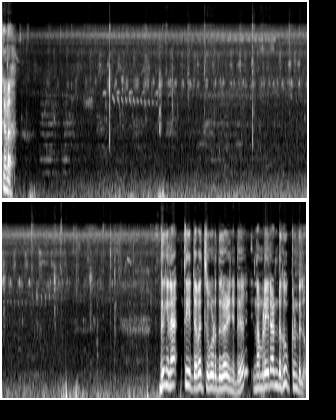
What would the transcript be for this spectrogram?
കണ്ട? ഇതിങ്ങനെ തീറ്റ വെച്ച് കൊടുത്ത് കഴിഞ്ഞിട്ട് നമ്മുടെ ഈ രണ്ട് ഹുക്ക് ഉണ്ടല്ലോ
